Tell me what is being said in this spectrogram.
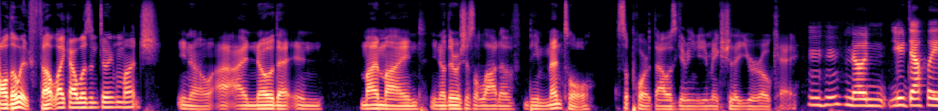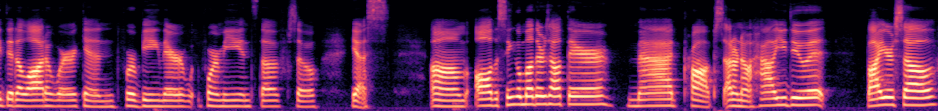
although it felt like I wasn't doing much, you know, I, I know that in my mind, you know, there was just a lot of the mental support that I was giving you to make sure that you were okay. Mm-hmm. No, you definitely did a lot of work and for being there for me and stuff. So, yes. Um all the single mothers out there, mad props. I don't know how you do it by yourself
